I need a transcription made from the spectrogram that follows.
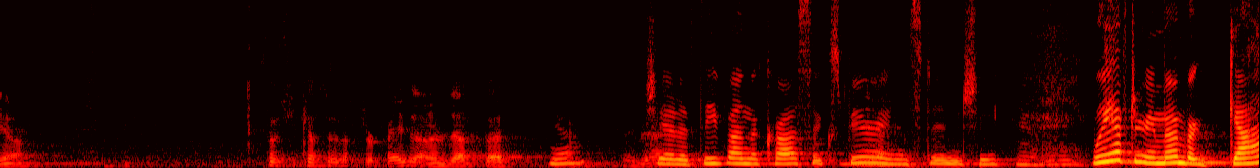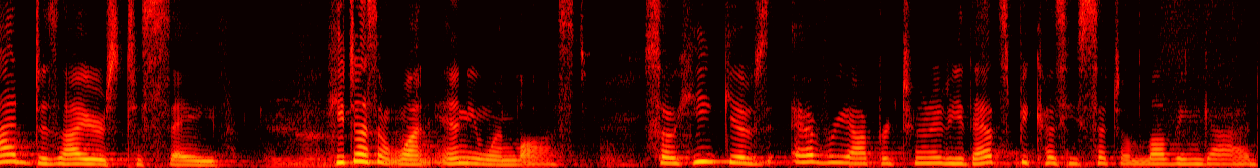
Yeah. So she confessed her faith on her deathbed. yeah. She had a thief on the cross experience, didn't she? We have to remember God desires to save. He doesn't want anyone lost. So he gives every opportunity. That's because he's such a loving God.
